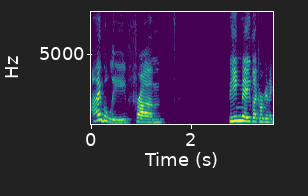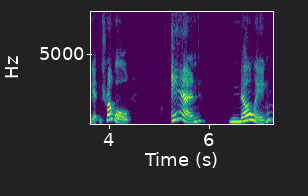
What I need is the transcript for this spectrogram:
I believe, from being made like we're going to get in trouble and knowing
